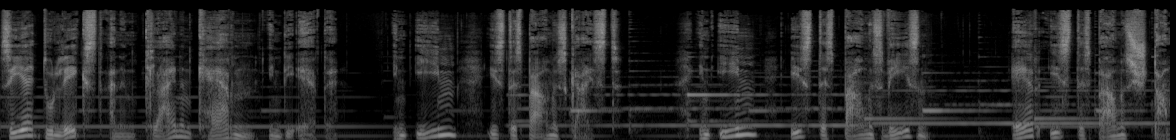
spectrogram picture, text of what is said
Siehe, du legst einen kleinen Kern in die Erde. In ihm ist des Baumes Geist. In ihm ist des Baumes Wesen. Er ist des Baumes Stamm.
